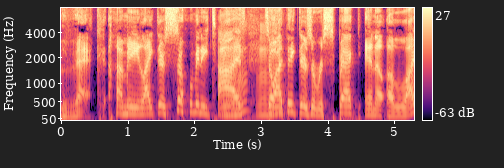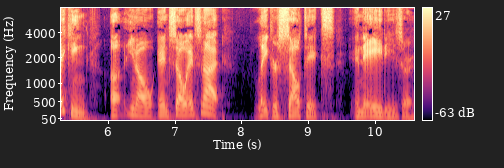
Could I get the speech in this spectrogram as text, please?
Vivek. I mean, like there's so many ties. So I think there's a respect and a, a liking, uh, you know, and so it's not Lakers Celtics in the 80s or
